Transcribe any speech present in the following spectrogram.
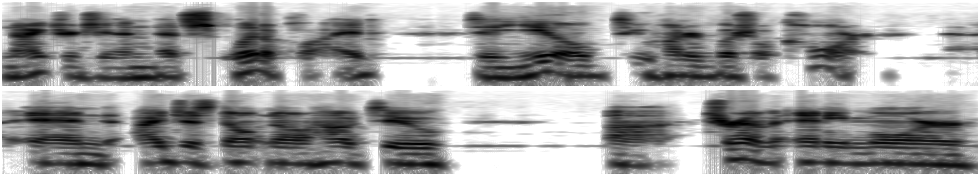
nitrogen that's split applied to yield 200 bushel corn. And i just don't know how to uh, trim any more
